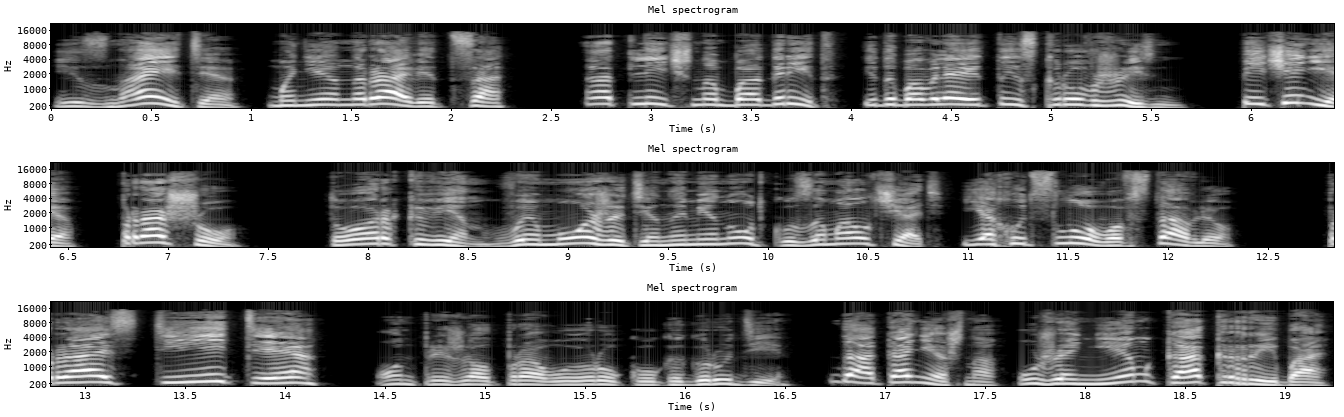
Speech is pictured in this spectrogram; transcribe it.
И знаете, мне нравится, Отлично бодрит и добавляет искру в жизнь. Печенье, прошу. Торквин, вы можете на минутку замолчать. Я хоть слово вставлю. Простите. Он прижал правую руку к груди. Да, конечно, уже нем как рыба.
